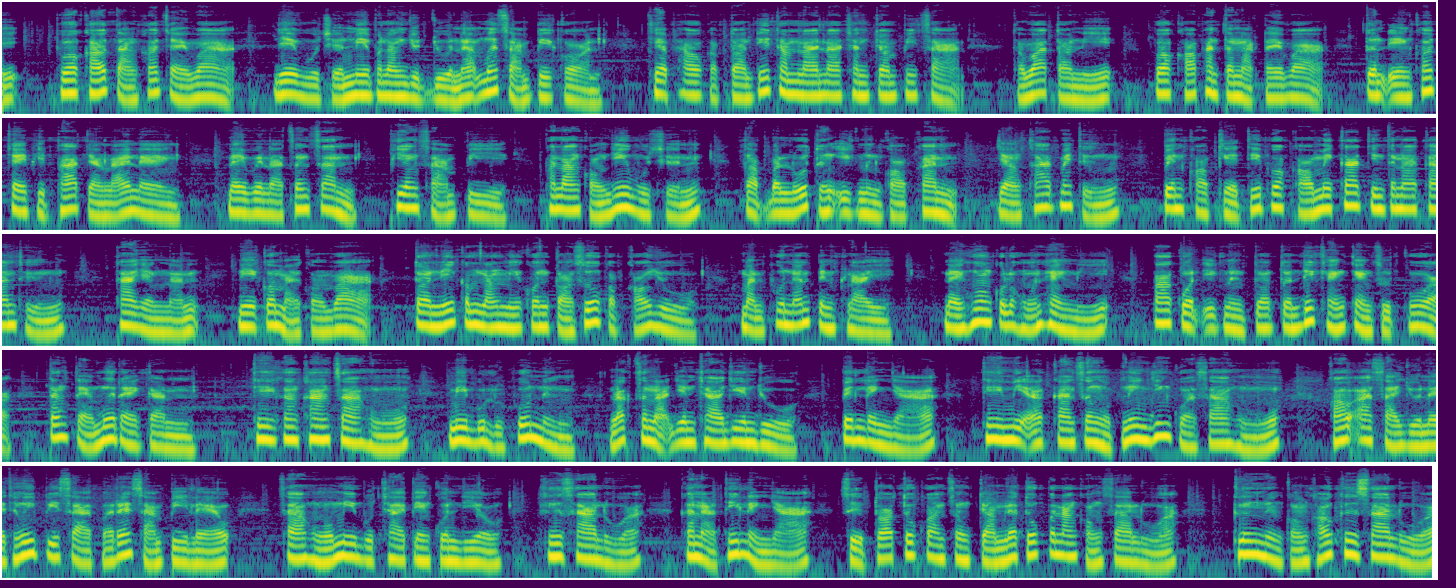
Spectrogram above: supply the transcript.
พวกเขาต่างเข้าใจว่า เยวูเฉินมีพลังหยุดอยู่ณเมื่อ 3 ปีก่อน เทียบเท่ากับตอนที่ทำลายราชันจอมปีศาจแต่ว่าตอนนี้พวกเขาพันตระหนักได้ว่า ตนเองเข้าใจผิดพลาดอย่างร้ายแรง ในเวลาสั้นๆ เพียง 3 ปี พลังของเย่วูเฉินกลับบรรลุถึงอีกหนึ่งขอบขั้น อย่างคาดไม่ถึง เป็นขอบเขตที่พวกเขาไม่กล้าจินตนาการถึง ถ้าอย่างนั้นนี่ก็หมายความว่า ตอนนี้กำลังมีคนต่อสู้กับเขาอยู่ มันผู้นั้นเป็นใคร ในห้วงกลโหนแห่งนี้ ปรากฏอีกหนึ่งตัวตนที่แข็งแกร่งสุดขั้วตั้งแต่เมื่อใดกัน ที่ข้างๆซาโหมีบุรุษผู้หนึ่ง ลักษณะเย็นชายืนอยู่ เป็นเหล่งหยาที่มีอาการสงบนิ่งยิ่งกว่าซาโหเขาอาศัยอยู่ในทวีปปีศาจมาได้ 3 ปีแล้ว ซาโหมีบุตรชายเพียงคนเดียว คือซาหลัว ขณะที่เหล่งหยาสืบทอดทุกความทรงจำและทุกพลังของซาหลัว ครึ่งหนึ่งของเขาคือซาหลัว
